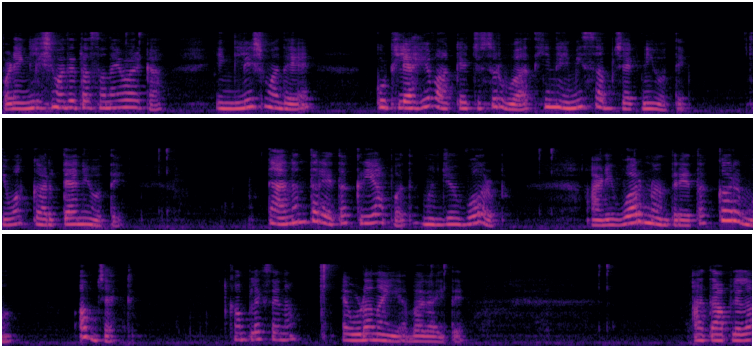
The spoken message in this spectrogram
पण इंग्लिशमध्ये तसं नाही बरं का. इंग्लिशमध्ये कुठल्याही वाक्याची सुरुवात ही नेहमी सब्जेक्टनी होते किंवा कर्त्याने होते. त्यानंतर येतं क्रियापद म्हणजे वर्ब आणि वर्ब नंतर येतं कर्म ऑब्जेक्ट कॉम्प्लेक्स आहे ना? एवढं नाही आहे बघा इथे. आता आपल्याला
